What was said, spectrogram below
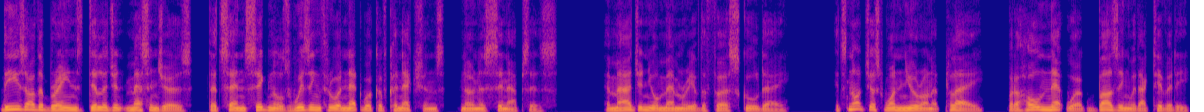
These are the brain's diligent messengers that send signals whizzing through a network of connections known as synapses. Imagine your memory of the first school day. It's not just one neuron at play, but a whole network buzzing with activity,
